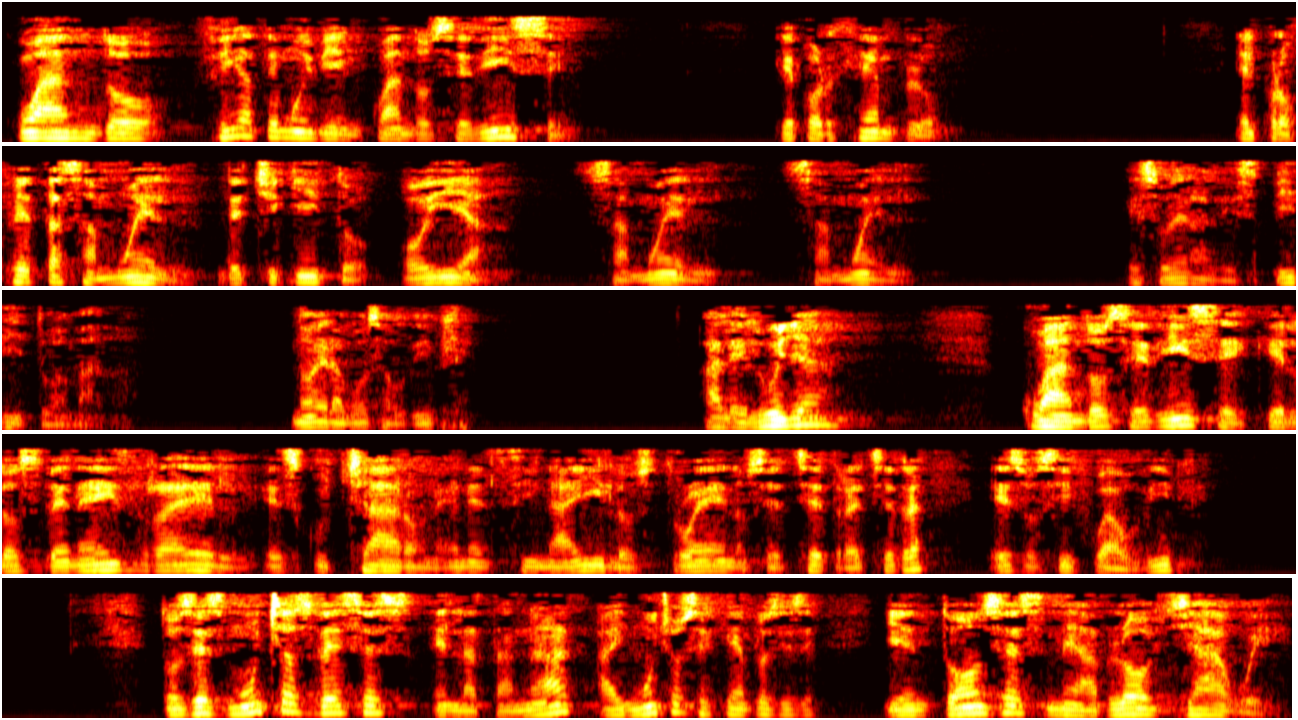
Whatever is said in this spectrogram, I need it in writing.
Cuando, fíjate muy bien, cuando se dice que, por ejemplo, el profeta Samuel de chiquito oía Samuel, Samuel. Eso era el espíritu, amado. No era voz audible. Aleluya. Cuando se dice que los Bene Israel escucharon en el Sinaí los truenos, etcétera, etcétera, eso sí fue audible. Entonces, muchas veces en la Tanakh hay muchos ejemplos, dice, y entonces me habló Yahweh.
